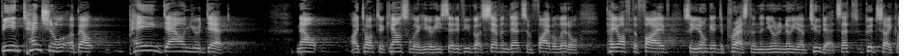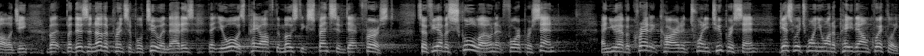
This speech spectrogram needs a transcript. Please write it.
be intentional about paying down your debt. Now, I talked to a counselor here. He said if you've got seven debts and five a little, pay off the five so you don't get depressed and then you only know you have two debts. That's good psychology. But, but there's another principle too, and that is that you always pay off the most expensive debt first. So if you have a school loan at 4% and you have a credit card at 22%, guess which one you want to pay down quickly?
